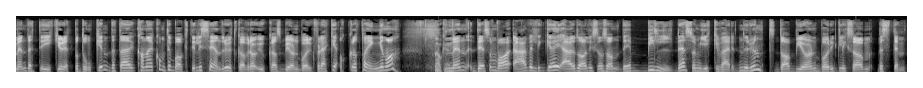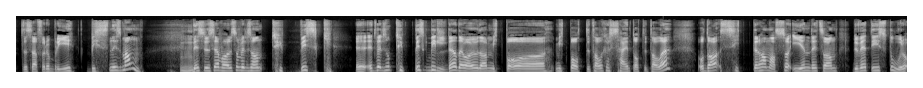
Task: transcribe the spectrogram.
men dette gikk jo rett på dunken. Dette kan jeg komme tilbake til i senere utgaver av Ukas Bjørn Borg, for det er ikke akkurat poenget nå. Okay. Men det som var, er veldig gøy, er jo da liksom sånn Det bildet som gikk verden rundt da Bjørn Borg liksom bestemte seg for å bli businessmann, Mm. det syns jeg var liksom veldig sånn typisk et veldig sånn typisk bilde. Det var jo da midt på, midt på 80-tallet, kanskje seint 80-tallet. Og da sitter han altså i en litt sånn Du vet de store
